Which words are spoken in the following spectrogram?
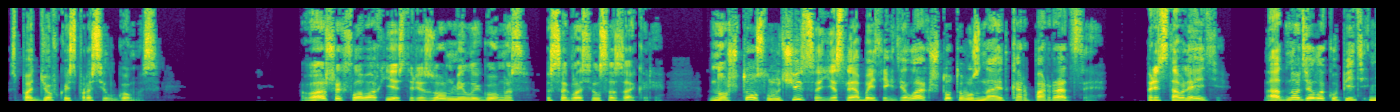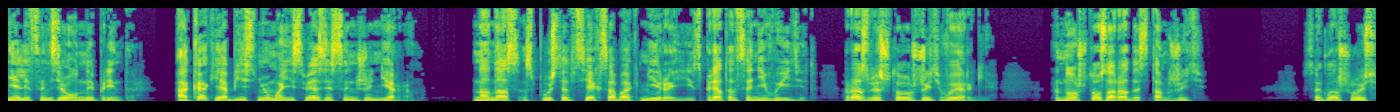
С поддевкой спросил Гомес. «В ваших словах есть резон, милый Гомес», — согласился Закари. «Но что случится, если об этих делах что-то узнает корпорация? Представляете? Одно дело купить нелицензионный принтер. А как я объясню мои связи с инженером? На нас спустят всех собак мира, и спрятаться не выйдет. Разве что жить в Эрге. Но что за радость там жить? Соглашусь,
